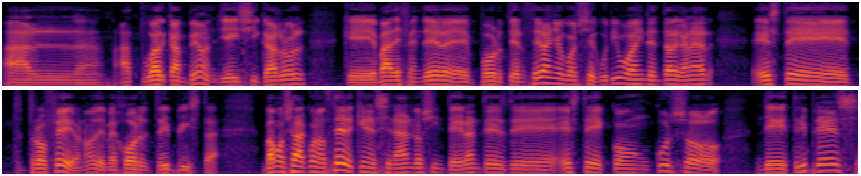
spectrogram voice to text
al actual campeón JC Carroll que va a defender eh, por tercer año consecutivo va a intentar ganar este trofeo ¿no? de mejor triplista vamos a conocer quiénes serán los integrantes de este concurso de triples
